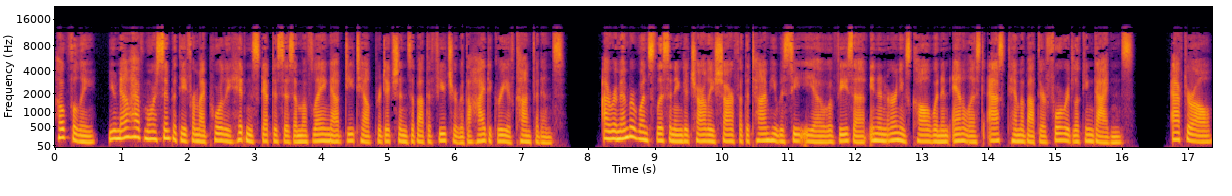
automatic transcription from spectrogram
Hopefully, You now have more sympathy for my poorly hidden skepticism of laying out detailed predictions about the future with a high degree of confidence. I remember once listening to Charlie Scharf at the time he was CEO of Visa in an earnings call when an analyst asked him about their forward looking guidance. After all,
